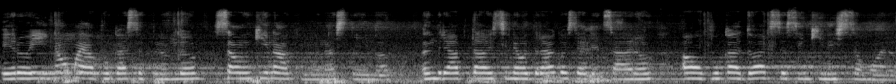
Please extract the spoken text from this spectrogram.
Eroii n-au mai apucat să plângă, s-au închinat cu mâna stângă. În dreapta țineau dragostea de țară, au apucat doar să se închine și să moară.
